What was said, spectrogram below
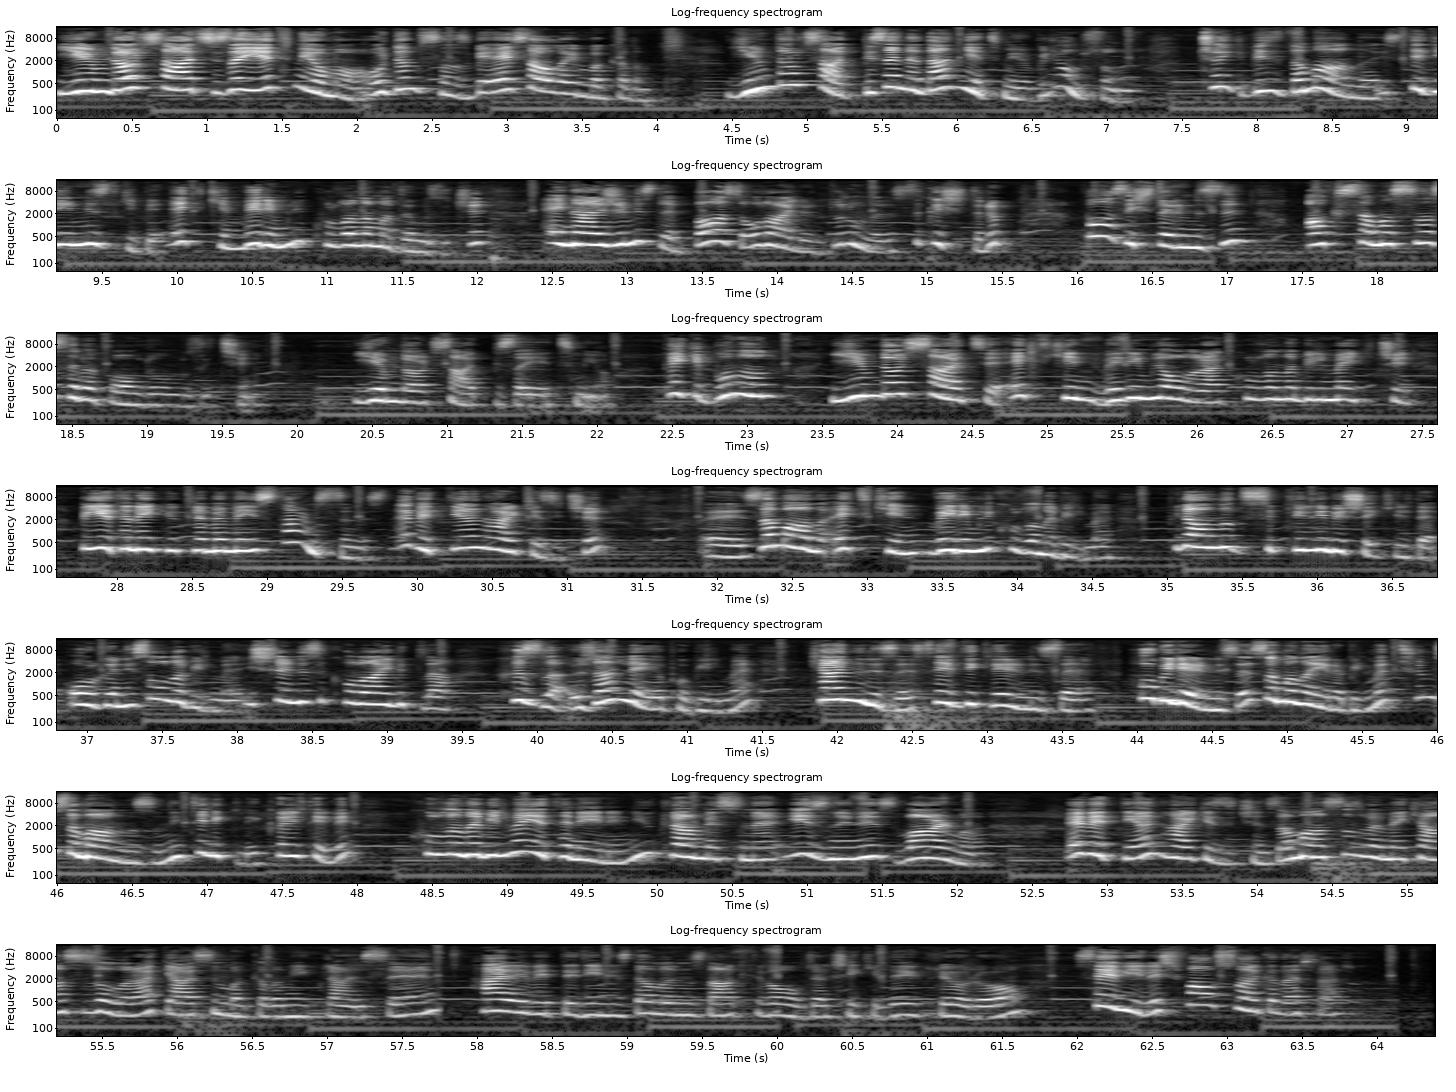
24 saat size yetmiyor mu? Orada mısınız? Bir el sallayın bakalım. 24 saat bize neden yetmiyor biliyor musunuz? Çünkü biz zamanı istediğimiz gibi etkin, verimli kullanamadığımız için enerjimizle bazı olayları, durumları sıkıştırıp bazı işlerimizin aksamasına sebep olduğumuz için 24 saat bize yetmiyor. Peki bunun 24 saati etkin, verimli olarak kullanabilmek için bir yetenek yüklememi ister misiniz? Evet diyen herkes için e, zamanı etkin, verimli kullanabilme, planlı, disiplinli bir şekilde organize olabilme, işlerinizi kolaylıkla, hızla, özenle yapabilme, kendinize, sevdiklerinize, hobilerinize zaman ayırabilme, tüm zamanınızı nitelikli, kaliteli kullanabilme yeteneğinin yüklenmesine izniniz var mı? Evet diyen herkes için zamansız ve mekansız olarak gelsin bakalım yüklensin. Her evet dediğinizde alanınızda aktive olacak şekilde yüklüyorum. Sevgiyle şifa olsun arkadaşlar.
